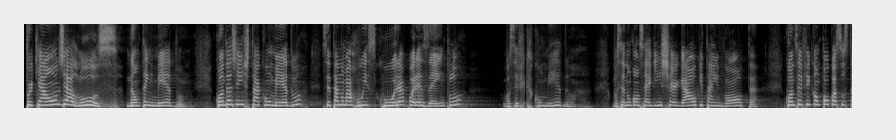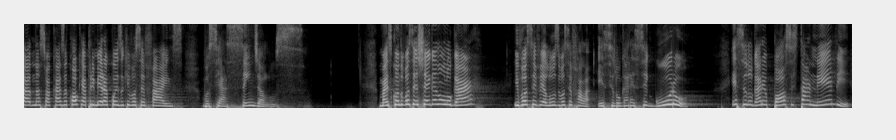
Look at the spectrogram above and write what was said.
Porque aonde há luz, não tem medo. Quando a gente está com medo, você está numa rua escura, por exemplo, você fica com medo. Você não consegue enxergar o que está em volta. Quando você fica um pouco assustado na sua casa, qual é a primeira coisa que você faz? Você acende a luz. Mas quando você chega num lugar e você vê luz, você fala: esse lugar é seguro. Esse lugar eu posso estar nele.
